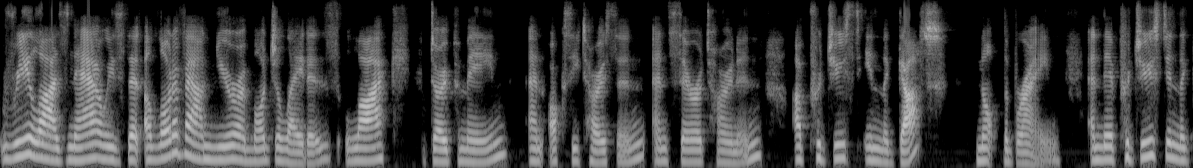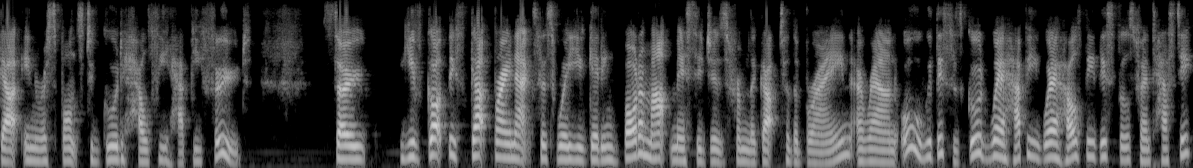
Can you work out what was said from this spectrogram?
realize now is that a lot of our neuromodulators, like dopamine and oxytocin and serotonin, are produced in the gut, not the brain. And they're produced in the gut in response to good, healthy, happy food. So, you've got this gut brain axis where you're getting bottom up messages from the gut to the brain around, oh, this is good, we're happy, we're healthy, this feels fantastic.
